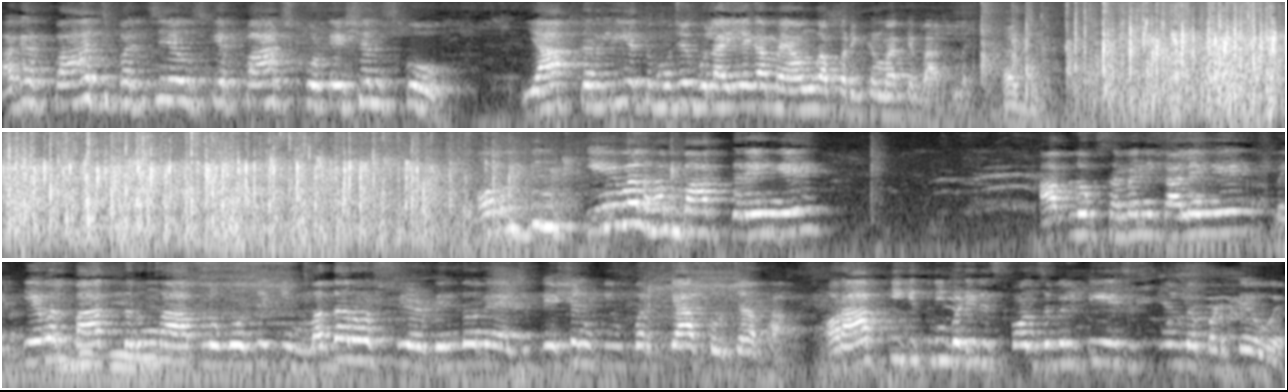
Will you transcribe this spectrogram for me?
अगर पाँच बच्चे उसके पाँच कोटेशन को याद कर लिए तो मुझे बुलाइएगा मैं आऊँगा परिक्रमा के बाद में। और उस दिन केवल हम बात करेंगे आप लोग समय निकालेंगे। मैं केवल बात करूँगा आप लोगों से कि मदर और श्री अरबिंदो ने एजुकेशन के ऊपर क्या सोचा था और आपकी कितनी बड़ी रिस्पॉन्सिबिलिटी है इस स्कूल में पढ़ते हुए।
